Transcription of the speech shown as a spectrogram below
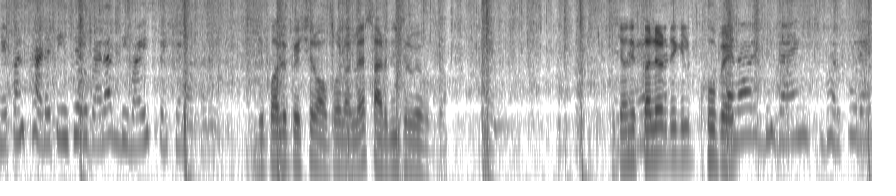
हे पण साडेतीनशे रुपयाला दिवाळी स्पेशल ऑफर आहे. दीपावली स्पेशल ऑफर लागला आहे साडेतीनशे रुपये फक्त. त्याच्यामध्ये कलर देखील खूप आहेत. कलर डिझाईन भरपूर आहेत.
